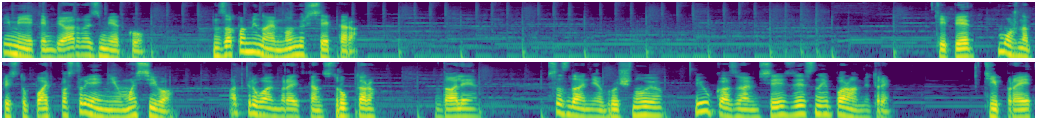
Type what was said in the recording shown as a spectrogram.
имеет MBR разметку. Запоминаем номер сектора. Теперь можно приступать к построению массива. Открываем RAID конструктор, далее создание вручную и указываем все известные параметры. Тип RAID,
